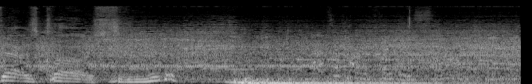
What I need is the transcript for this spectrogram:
That was close.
